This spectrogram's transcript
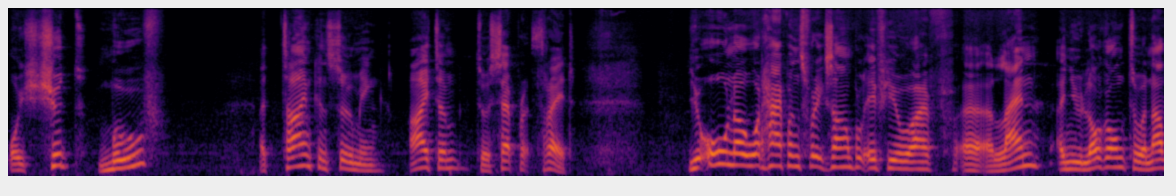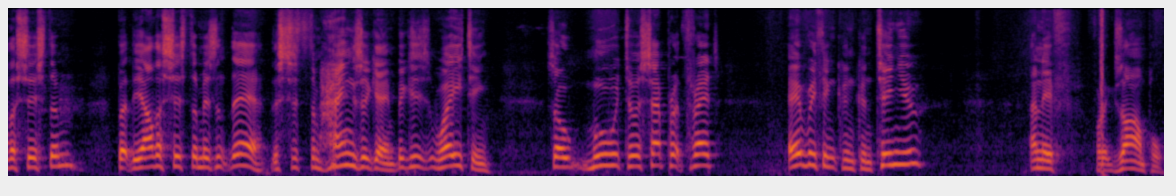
or should move a time-consuming item to a separate thread. You all know what happens, for example, if you have uh, a LAN and you log on to another system but the other system isn't there. The system hangs again because it's waiting. So move it to a separate thread. Everything can continue. And if, for example,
